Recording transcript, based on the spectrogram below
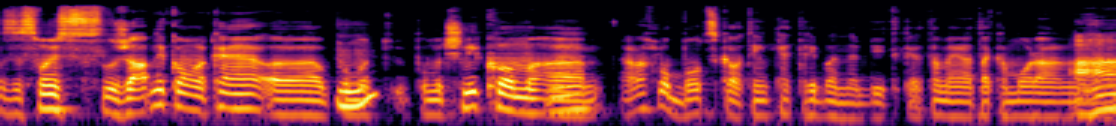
z svojim služabnikom, kaj, uh, pomoč, pomočnikom, uh, lahko bocka o tem, kaj treba narediti, ker tam je ena taka moralna Aha.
